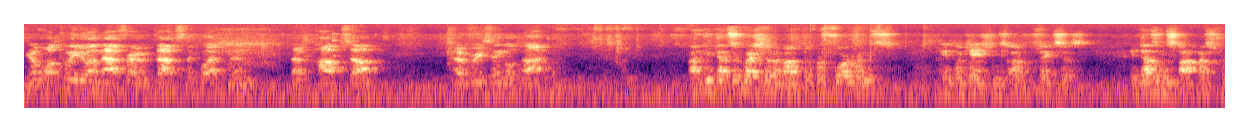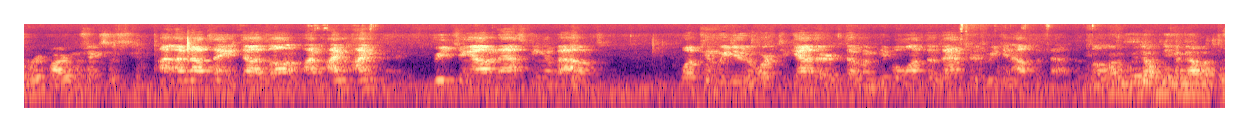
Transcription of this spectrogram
You know, what can we do on that front if that's the question that pops up every single time? I think that's a question about the performance implications of fixes. It doesn't stop us from requiring the fixes. I, I'm not saying it does, all, I'm, I'm, I'm reaching out and asking about what can we do to work together, so when people want those answers, we can help with that, that's all. Well, We don't even know what the,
